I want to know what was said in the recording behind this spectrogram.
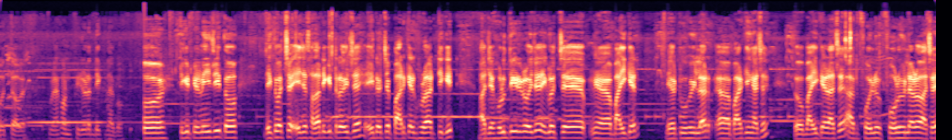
করতে হবে। তোমরা এখন ভিডিওটা দেখতে থাকো। তো টিকিট কেটে নিয়েছি, তো দেখতে পাচ্ছ, এই যে সাদা টিকিটটা রয়েছে, এইটা হচ্ছে পার্কের ঘোরার টিকিট আর যে হলুদ টিকিট রয়েছে, এগুলো হচ্ছে বাইকের টু হুইলার পার্কিং আছে, তো বাইকের আছে, আর ফোর হুইলারও আছে,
